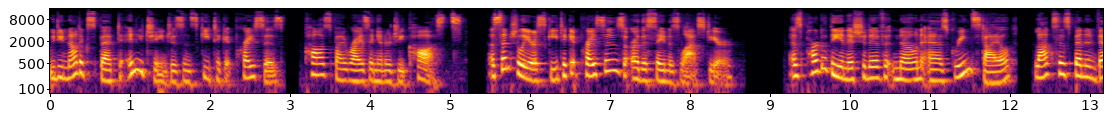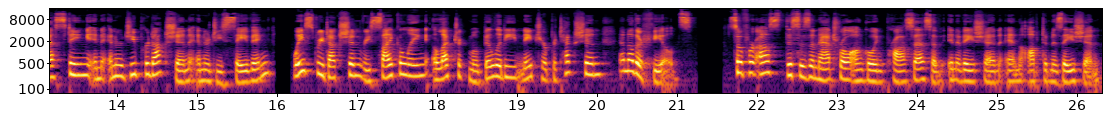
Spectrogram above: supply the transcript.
we do not expect any changes in ski ticket prices caused by rising energy costs. Essentially, our ski ticket prices are the same as last year. As part of the initiative known as Green Style, Laax has been investing in energy production, energy saving, waste reduction, recycling, electric mobility, nature protection, and other fields. So for us, this is a natural ongoing process of innovation and optimization,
